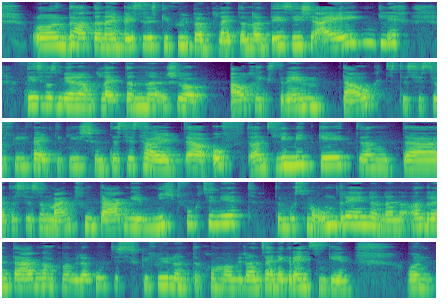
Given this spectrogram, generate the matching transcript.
und hat dann ein besseres Gefühl beim Klettern. Und das ist eigentlich das, was mir am Klettern schon auch extrem taugt, dass es so vielfältig ist und dass es halt äh, oft ans Limit geht und äh, dass es an manchen Tagen eben nicht funktioniert. Da muss man umdrehen und an anderen Tagen hat man wieder ein gutes Gefühl und da kann man wieder an seine Grenzen gehen. Und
